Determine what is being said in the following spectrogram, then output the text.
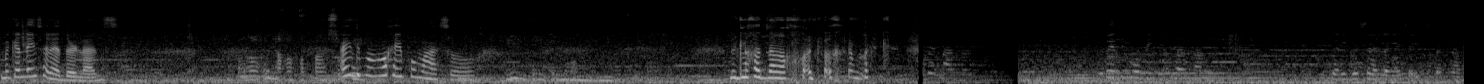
Maganda yung sa Netherlands. Ako nakakapasok. Ay, hindi pa ba kayo pumasok? Naglakad lang ako. Ano, I'm Pwede ko siya lagay sa Instagram.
